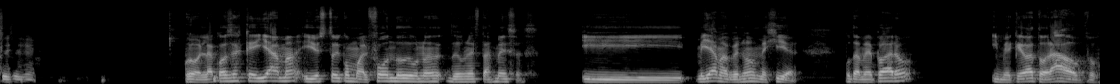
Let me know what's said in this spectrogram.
Sí, sí, sí. Bueno, la cosa es que llama y yo estoy como al fondo de, uno, de una de estas mesas. Y me llama, pues, ¿no? Mejía. Puta, me paro y me quedo atorado, pues.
